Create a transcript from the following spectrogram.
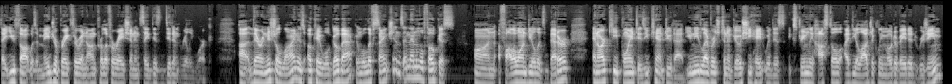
that you thought was a major breakthrough in nonproliferation and say this didn't really work. Uh, their initial line is okay, we'll go back and we'll lift sanctions and then we'll focus on a follow on deal that's better. And our key point is you can't do that. You need leverage to negotiate with this extremely hostile, ideologically motivated regime.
